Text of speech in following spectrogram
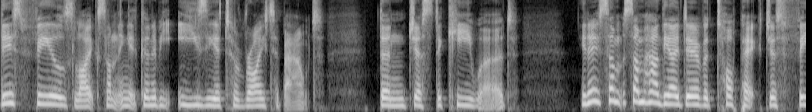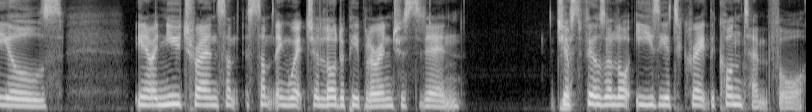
this feels like something it's going to be easier to write about than just a keyword you know, some somehow the idea of a topic just feels, you know, a new trend, some, something which a lot of people are interested in, just yep. feels a lot easier to create the content for.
